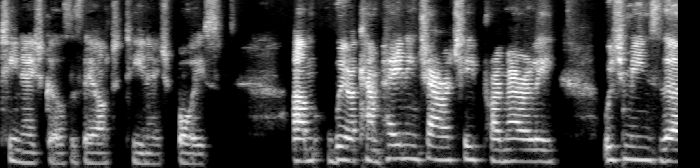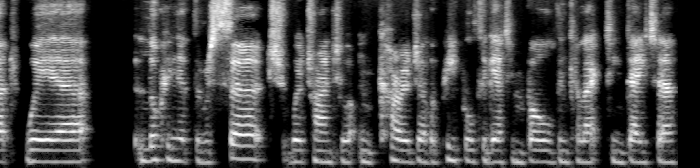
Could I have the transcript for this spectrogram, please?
teenage girls as they are to teenage boys. Um, we're a campaigning charity primarily, which means that we're looking at the research, we're trying to encourage other people to get involved in collecting data,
